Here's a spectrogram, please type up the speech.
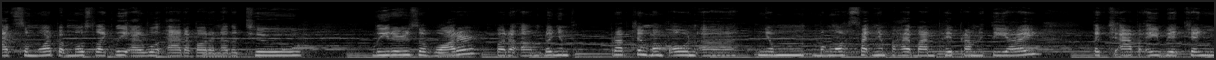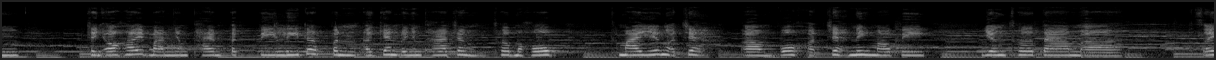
add some more, but most likely I will add about another two liters of water. But um, ដូចខ្ញុំប្រាប់ចឹងបងប្អូនអឺខ្ញុំមកងាស់សាច់ខ្ញុំប្រហែលបាន25នាទីហើយទឹកឆ្អាបអីវាចេញចេញអស់ហើយបានខ្ញុំថែមទឹក2លីត្រប៉ុន្តែ again ដូចខ្ញុំថាចឹងធ្វើម្ហូបខ្មែរយើងអត់ចេះ អឺវោះអត់ចេះនេះមកពីយើងធ្វើតាមអឺស្អី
